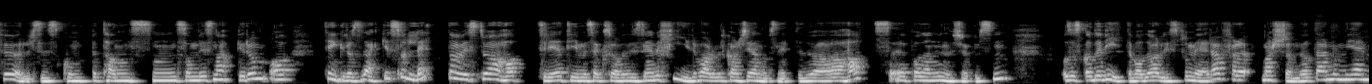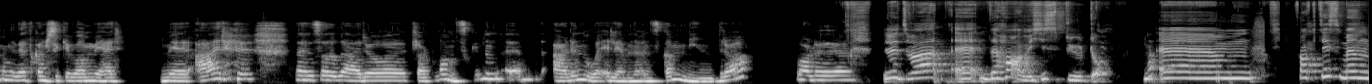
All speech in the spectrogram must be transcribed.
følelseskompetansen som vi snakker om. Og tenker også Det er ikke så lett da, hvis du har hatt tre timer seksualundervisning, eller fire var det vel kanskje gjennomsnittet du har hatt eh, på den undersøkelsen. Og så skal du vite hva du har lyst på mer av, for man skjønner jo at det er noe mer, men jeg vet kanskje ikke hva mer, mer er. Eh, så det er jo klart vanskelig. Men eh, er det noe elevene ønska mindre av? Var det Du vet hva, eh, det har vi ikke spurt om. Um, faktisk, men,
